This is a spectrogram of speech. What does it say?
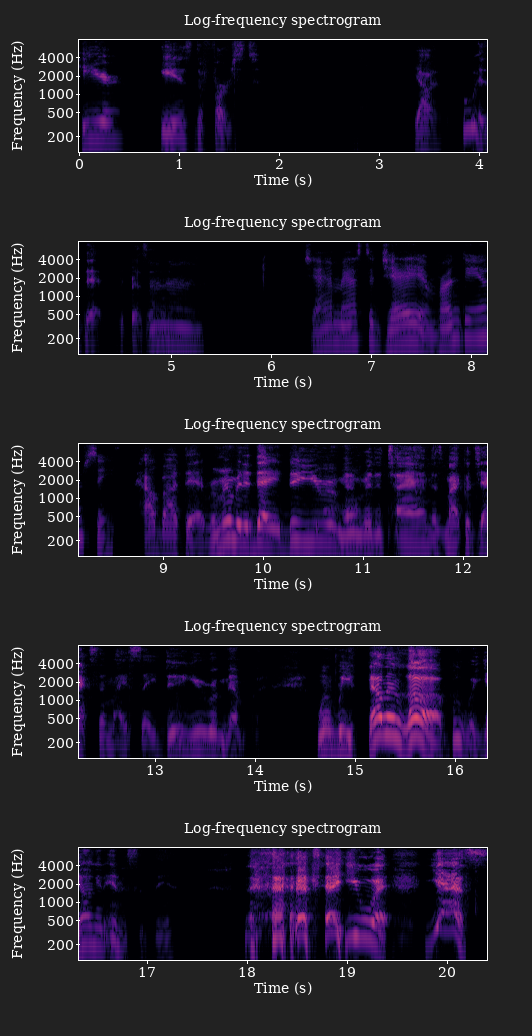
Here is the first. Y'all, who is that, Professor? Mm. Jam Master Jay and Run DMC. How about that? Remember the day? Do you remember the time, as Michael Jackson might say? Do you remember when we fell in love? We were young and innocent then. I tell you what, yes,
